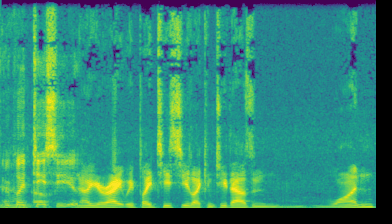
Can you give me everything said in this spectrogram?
we played TCU. No, you're right. We played TCU like in 2001,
